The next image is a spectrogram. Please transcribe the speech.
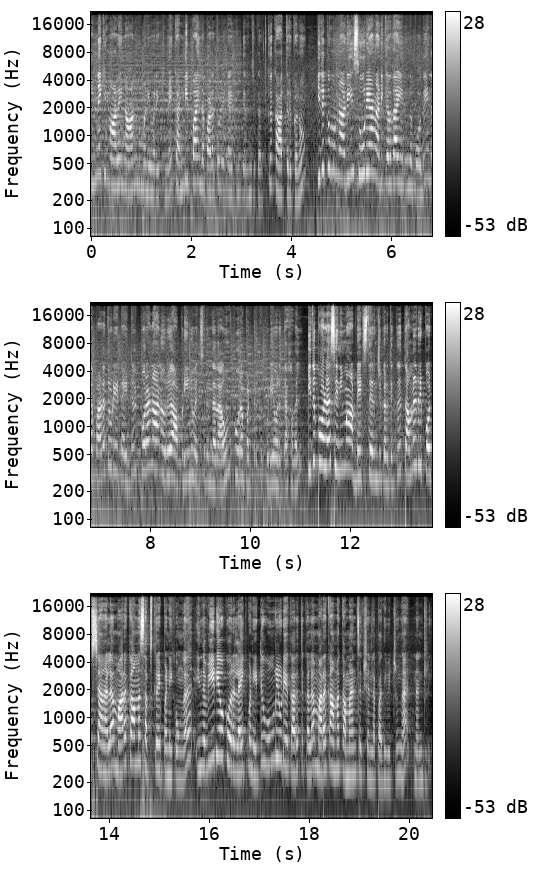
இன்னைக்கு மாலை நான்கு மணி வரைக்குமே கண்டிப்பா இந்த படத்துடைய டைட்டில் தெரிஞ்சுக்கிறதுக்கு காத்திருக்கணும். இதுக்கு முன்னாடி சூர்யா நடிக்கிறதா இருந்தபோது இந்த படத்துடைய டைட்டில் புறநானூறு அப்படின்னு வச்சிருந்ததாகவும் கூறப்பட்டிருக்கக்கூடிய ஒரு தகவல். இது போல சினிமா அப்டேட்ஸ் தெரிஞ்சுக்கிறதுக்கு தமிழ் ரிப்போர்ட்ஸ் சேனலை மறக்காம சப்ஸ்கிரைப் பண்ணிக்கோங்க. இந்த வீடியோக்கு ஒரு லைக் பண்ணிட்டு உங்களுடைய கருத்துக்களை மறக்காம கமெண்ட் செக்ஷன்ல பதிவிட்டுருங்க. நன்றி.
